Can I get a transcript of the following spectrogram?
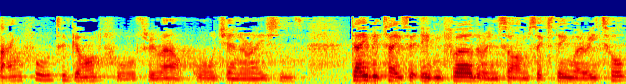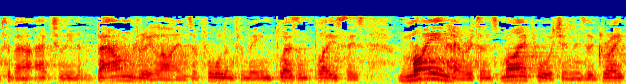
thankful to God for throughout all generations. David takes it even further in Psalm 16 where he talks about actually the boundary lines have fallen for me in pleasant places. My inheritance, my portion is a great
